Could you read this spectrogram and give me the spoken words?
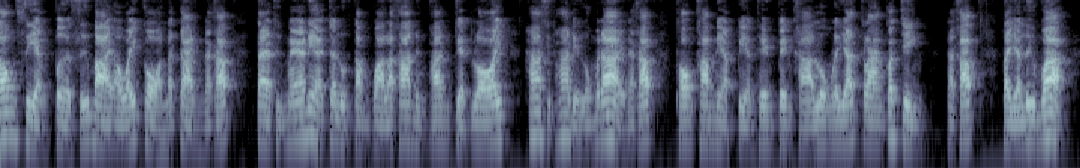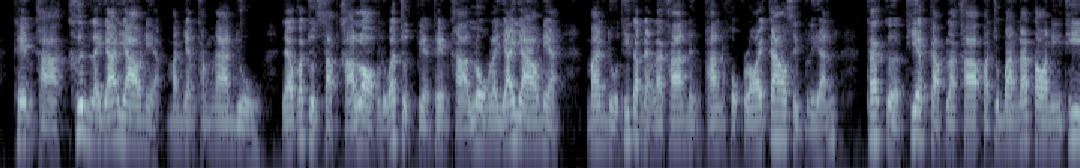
ต้องเสี่ยงเปิดซื้อบายเอาไว้ก่อนละกันนะครับ แต่ถึงแม้เนี่ยจะหลุดต่ำกว่าราคา 1,755 เหรียญลงมาได้นะครับ ทองคำเนี่ยเปลี่ยนเทรนเป็นขาลงระยะกลางก็จริงนะครับ แต่อย่าลืมว่าเทรนขาขึ้นระยะยาวเนี่ยมันยังทำงานอยู่ แล้วก็จุดสับขาหลอกหรือว่าจุดเปลี่ยนเทรนขาลงระยะยาวเนี่ยมันอยู่ที่ตำแหน่งราคา 1,690 เหรียญ ถ้าเกิดเทียบกับราคาปัจจุบันณตอนนี้ที่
